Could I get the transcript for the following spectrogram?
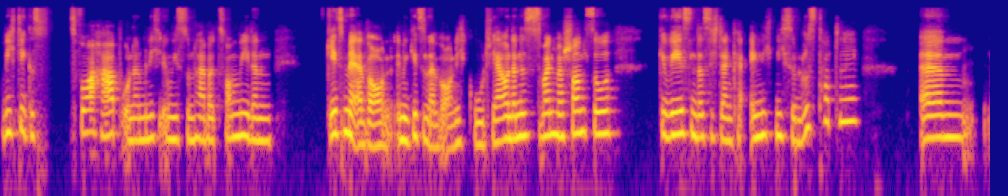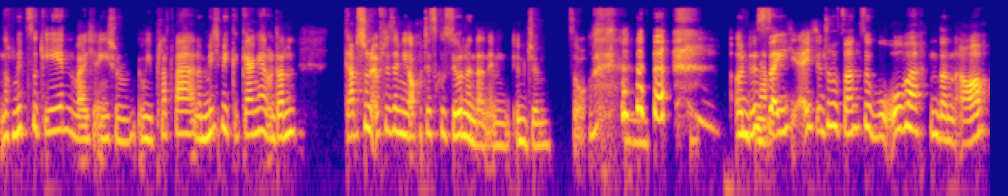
Wichtiges vorhab und dann bin ich irgendwie so ein halber Zombie, dann geht's mir einfach, mir geht's dann einfach auch nicht gut, ja. Und dann ist es manchmal schon so gewesen, dass ich dann eigentlich nicht so Lust hatte, ähm, noch mitzugehen, weil ich eigentlich schon irgendwie platt war. Dann bin ich mitgegangen und dann gab es schon öfters irgendwie auch Diskussionen dann im, im Gym. So. Mhm. und das ja. ist eigentlich echt interessant zu beobachten dann auch,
